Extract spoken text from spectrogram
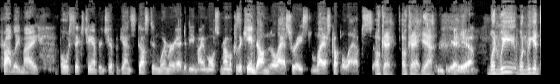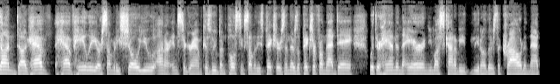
probably my 06 championship against Dustin Wimmer had to be my most memorable because it came down to the last race, last couple laps. So okay. Okay. Yeah. Yeah. Yeah. When we when we get done, Doug, have have Haley or somebody show you on our Instagram because we've been posting some of these pictures, and there's a picture from that day with your hand in the air, and you must kind of be, you know, there's the crowd and that,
